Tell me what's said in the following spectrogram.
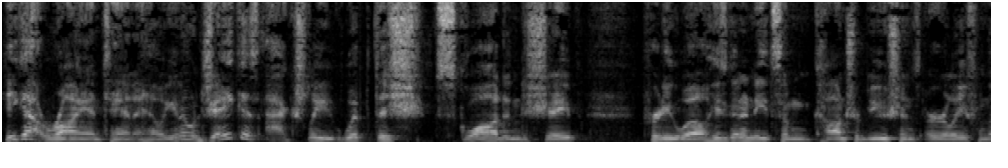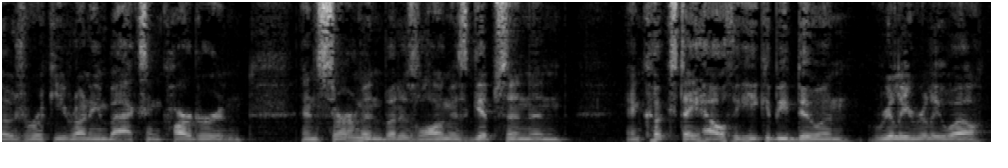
he got Ryan Tannehill. You know, Jake has actually whipped this sh- squad into shape pretty well. He's going to need some contributions early from those rookie running backs and Carter and, and Sermon, but as long as Gibson and, and Cook stay healthy, he could be doing really, really well.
